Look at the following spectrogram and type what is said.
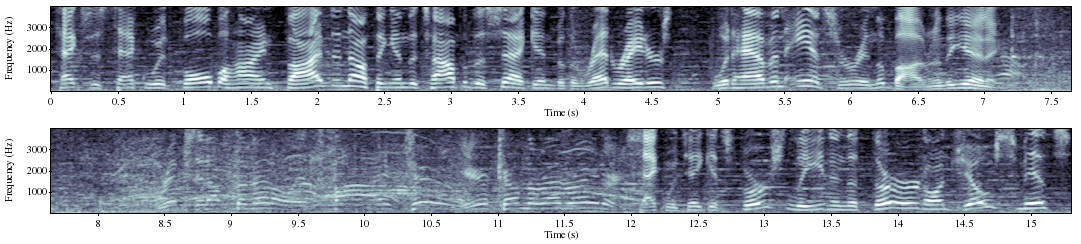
Texas Tech would fall behind five to nothing in the top of the second, but the Red Raiders would have an answer in the bottom of the inning. Rips it up the middle. It's 5 2. Here come the Red Raiders. Tech would take its first lead in the third on Joe Smith's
